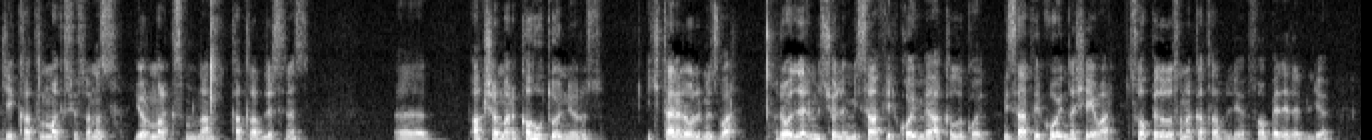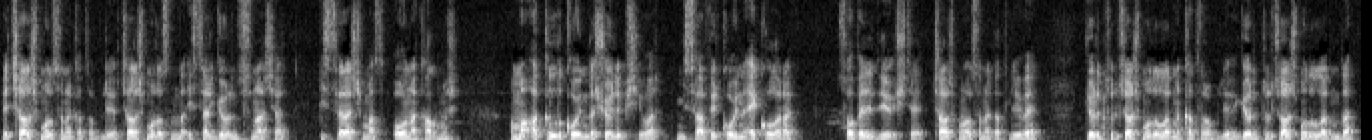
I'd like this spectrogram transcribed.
Ki katılmak istiyorsanız yorumlar kısmından katılabilirsiniz. Ee, akşamları Kahoot oynuyoruz. İki tane rolümüz var. Rollerimiz şöyle. Misafir koyun ve akıllı koyun. Misafir koyunda şey var. Sohbet odasına katılabiliyor. Sohbet edebiliyor. Ve çalışma odasına katılabiliyor. Çalışma odasında ister görüntüsünü açar, ister açmaz. O ona kalmış. Ama akıllı koyunda şöyle bir şey var. Misafir koyuna ek olarak sohbet ediyor. İşte çalışma odasına katılıyor ve görüntülü çalışma odalarına katılabiliyor. Görüntülü çalışma odalarında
